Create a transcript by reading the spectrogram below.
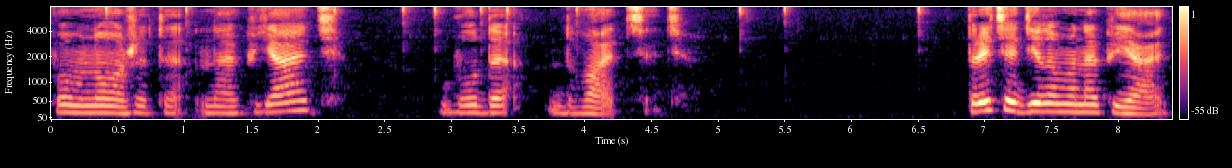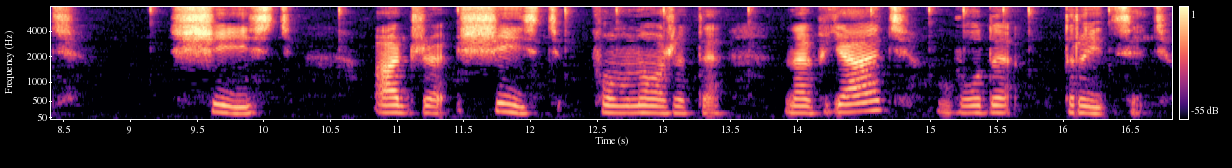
помножити на 5 буде 20. 30 ділимо на 5 6, адже 6 помножити на 5 буде 30.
